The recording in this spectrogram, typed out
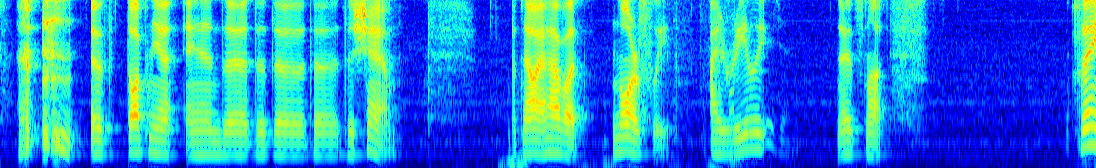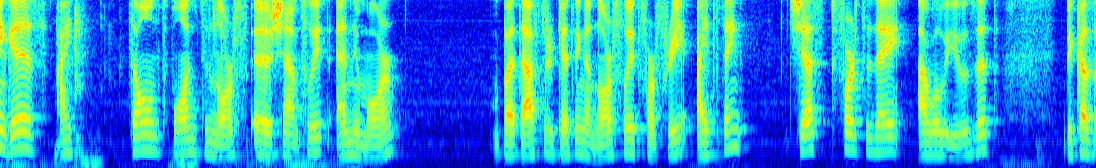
Topnia and the, the the the the Sham. But now I have a Norfleet. I really it's not. Thing is, I don't want the North uh, Sham fleet anymore but after getting a North fleet for free, I think just for today I will use it because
